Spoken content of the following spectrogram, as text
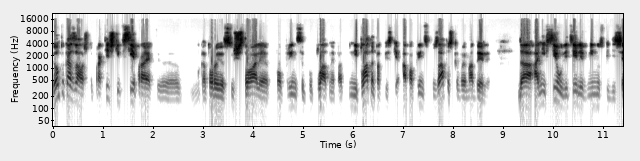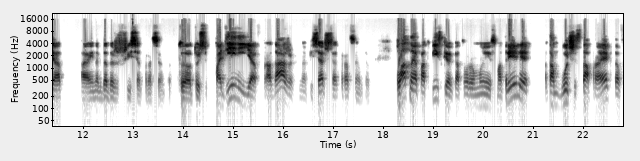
И он показал, что практически все проекты, которые существовали по принципу платной, не платной подписки, а по принципу запусковой модели, да, они все улетели в минус 50, а иногда даже 60%. То, то есть падение в продажах на 50-60%. Платная подписка, которую мы смотрели, а там больше 100 проектов,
